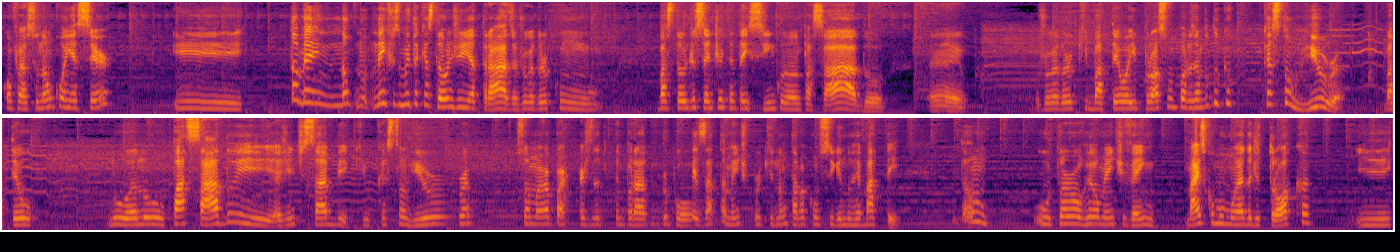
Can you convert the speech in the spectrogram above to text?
confesso não conhecer. E também não, nem fiz muita questão de ir atrás. É um jogador com bastão de 185 no ano passado. É, um jogador que bateu aí próximo, por exemplo, do que o Caston Hura bateu no ano passado e a gente sabe que o Caston Hura sua maior parte da temporada do exatamente porque não estava conseguindo rebater. Então, o Toro realmente vem mais como moeda de troca e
